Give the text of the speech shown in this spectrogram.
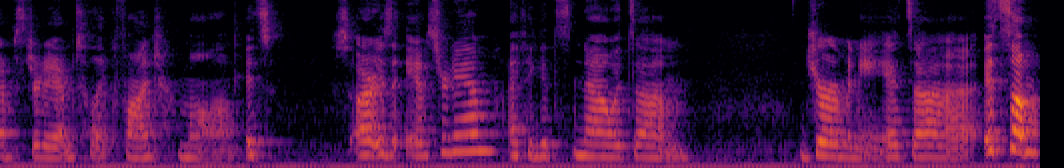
Amsterdam to like find her mom. It's or is it Amsterdam? I think it's now it's um Germany. It's uh it's some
